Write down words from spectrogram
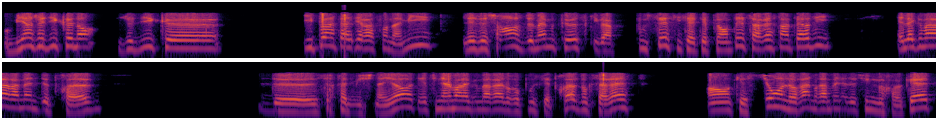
Ou bien je dis que non, je dis que il peut interdire à son ami les échanges, de même que ce qui va pousser, si ça a été planté, ça reste interdit. Et l'Agmara ramène de preuves de certaines Mishnayot, et finalement l'Agmara repousse les preuves, donc ça reste en question. Le Ran ramène là-dessus une requête.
